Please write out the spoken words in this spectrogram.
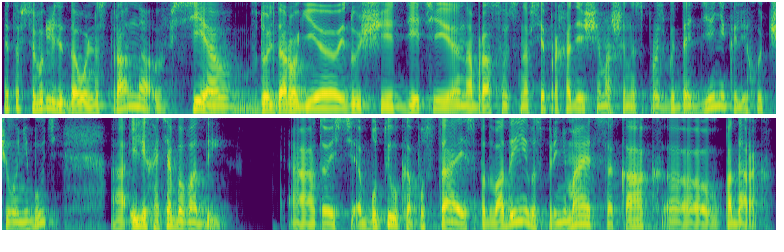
Это все выглядит довольно странно. Все вдоль дороги идущие дети набрасываются на все проходящие машины с просьбой дать денег или хоть чего-нибудь, а, или хотя бы воды. А, То есть бутылка пустая из-под воды воспринимается как э, подарок.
